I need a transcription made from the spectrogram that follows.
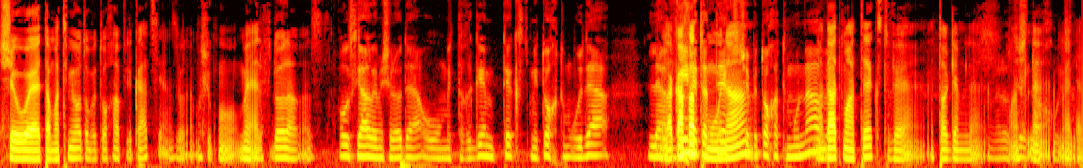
שהוא, אה, אתה מטמיע אותו בתוך האפליקציה, זה אולי משהו כמו 100 אלף דולר, אז OCR, למי שלא יודע, הוא מתרגם טקסט מתוך, הוא יודע להבין את תמונה, הטקסט שבתוך התמונה. ו- לדעת מה הטקסט ולתרגם ממש. למלל.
